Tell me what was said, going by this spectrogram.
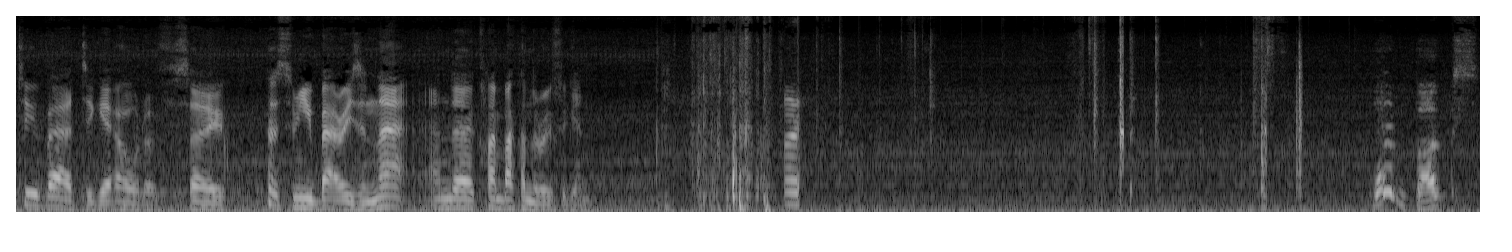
Too bad to get hold of, so put some new batteries in that and uh, climb back on the roof again. They're bugs.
